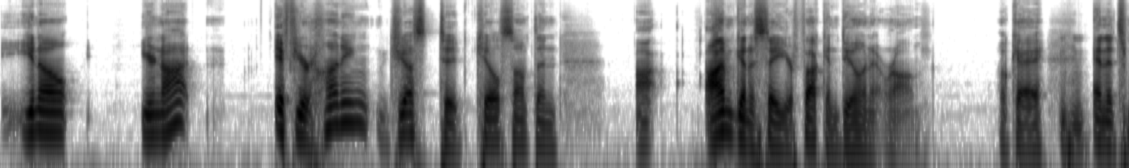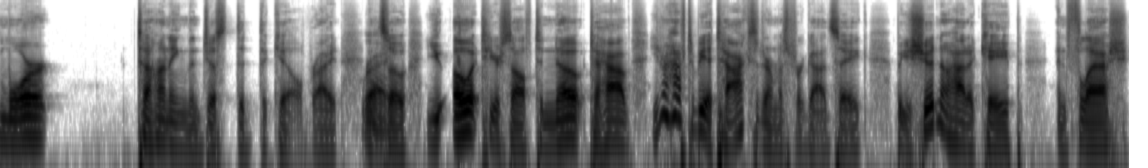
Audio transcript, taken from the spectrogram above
you know, you're not if you're hunting just to kill something. I, I'm gonna say you're fucking doing it wrong. Okay, Mm-hmm. and it's more to hunting than just the, the kill, right? Right. And so you owe it to yourself to know to have. You don't have to be a taxidermist for God's sake, but you should know how to cape and flesh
